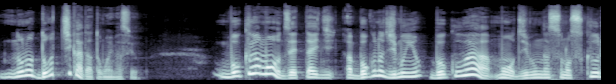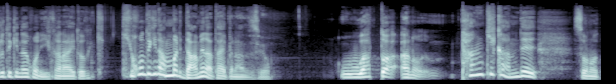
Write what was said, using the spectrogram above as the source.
ののどっちかだと思いますよ。僕はもう絶対あ、僕の自分よ。僕はもう自分がそのスクール的なところに行かないと、基本的にあんまりダメなタイプなんですよ。わっと、あの、短期間で、その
